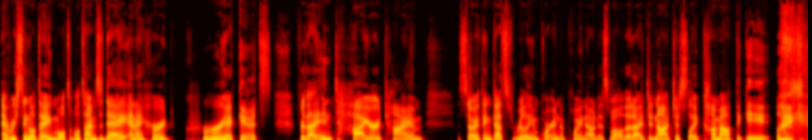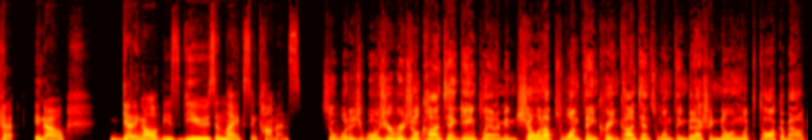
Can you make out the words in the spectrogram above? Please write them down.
every single day, multiple times a day, and I heard crickets for that entire time. So I think that's really important to point out as well that I did not just like come out the gate, like, you know, getting all these views and likes and comments. So what did you what was your original content game plan? I mean, showing up's one thing, creating content's one thing, but actually knowing what to talk about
